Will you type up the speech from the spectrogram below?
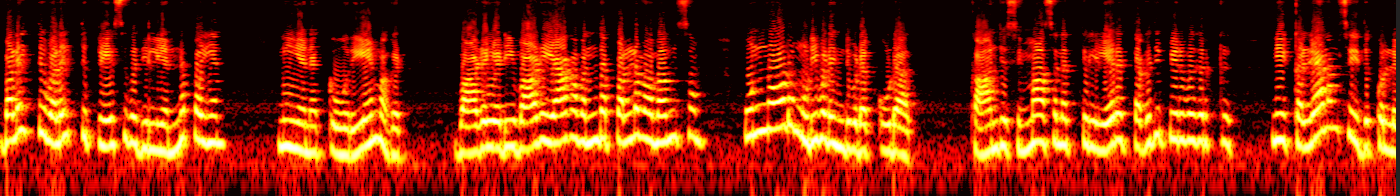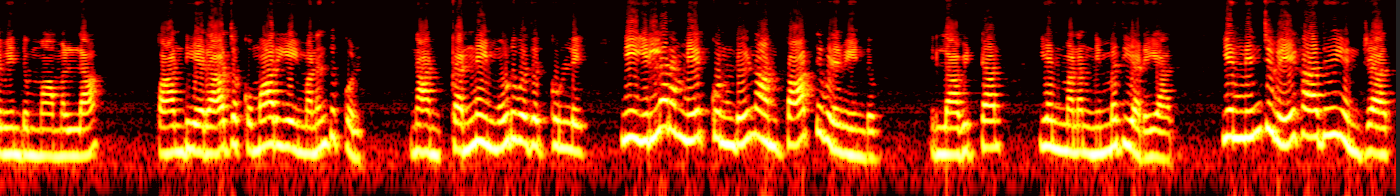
வளைத்து வளைத்து பேசுவதில் என்ன பயன்? நீ எனக்கு ஒரே மகன். வாழையடி வாழையாக வந்த பல்லவ வம்சம் உன்னோடு முடிவடைந்து விடக்கூடாது. காஞ்சி சிம்மாசனத்தில் ஏற தகுதி பெறுவதற்கு நீ கல்யாணம் செய்து கொள்ள வேண்டும் மாமல்லா. பாண்டிய ராஜகுமாரியை மணந்து கொள். நான் கண்ணை மூடுவதற்குள்ளே நீ இல்லறம் மேற்கொண்டு நான் பார்த்து விட வேண்டும். இல்லாவிட்டால் என் மனம் நிம்மதி அடையாது. என் நெஞ்சு வேகாது என்றார்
